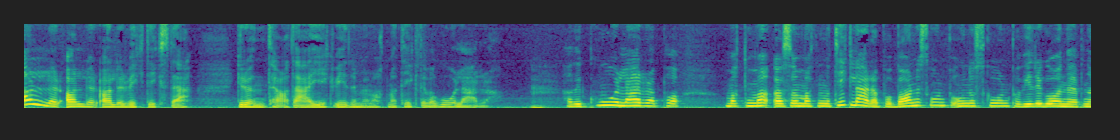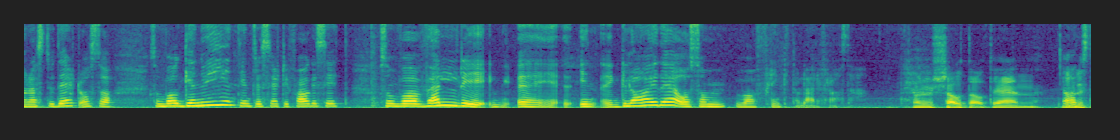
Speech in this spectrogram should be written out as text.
aller, aller, aller viktigste grunnen til at jeg gikk videre med matematikk, det var gode lærere. Jeg hadde gode lærere på matema altså matematikklærere på barneskolen, på ungdomsskolen, på videregående når jeg studerte også, som var genuint interessert i faget sitt, som var veldig eh, in, glad i det, og som var flink til å lære fra seg. Har du shout-out til en At?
